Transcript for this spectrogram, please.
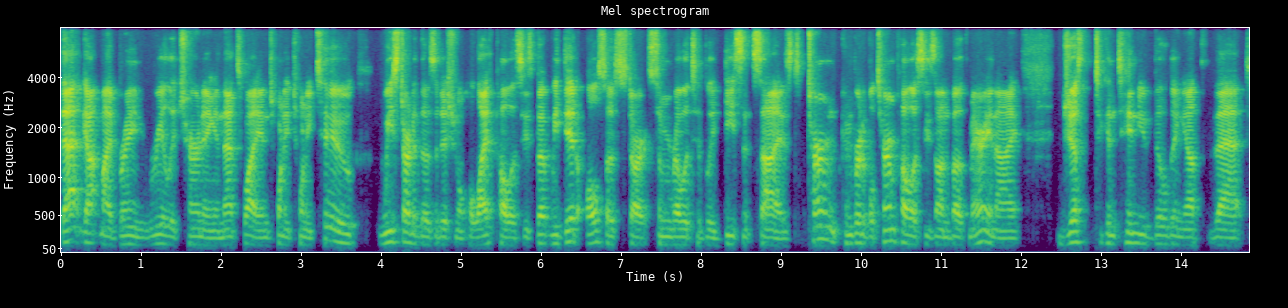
that got my brain really churning and that's why in 2022 we started those additional whole life policies, but we did also start some relatively decent sized term convertible term policies on both Mary and I, just to continue building up that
